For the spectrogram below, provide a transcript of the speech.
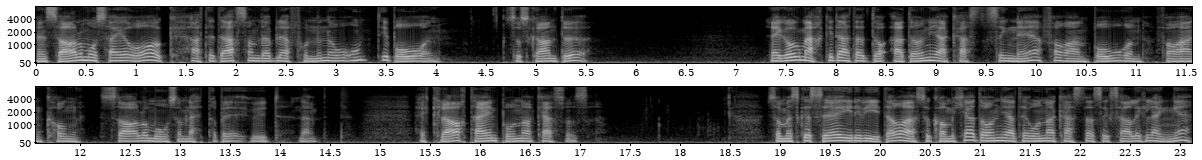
Men Salomo sier òg at dersom det blir funnet noe ondt i broren, så skal han dø. Legg òg merke til at Adonia kaster seg ned foran broren foran kong Salomo, som nettopp er utnevnt. Et klart tegn på underkastelse. Som vi skal se i det videre, så kommer ikke Adonja til å underkaste seg særlig lenge,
